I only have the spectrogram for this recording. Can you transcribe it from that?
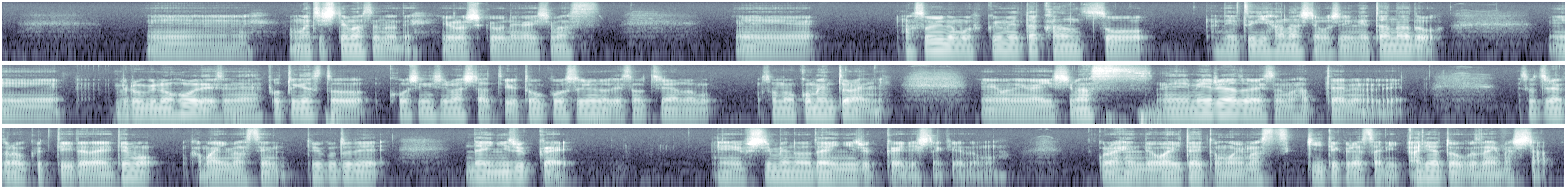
えー、お待ちしてますのでよろしくお願いします。えー、まあ、そういうのも含めた感想で次話してほしいネタなど、えー、ブログの方でですねポッドキャスト更新しましたっていう投稿するのでそちらのそのコメント欄に、え、お願いします、えメールアドレスも貼ってあるのでそちらから送っていただいても構いません。ということで第20回、え節目の第20回でしたけれどもここら辺で終わりたいと思います。聞いてくださりありがとうございました。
